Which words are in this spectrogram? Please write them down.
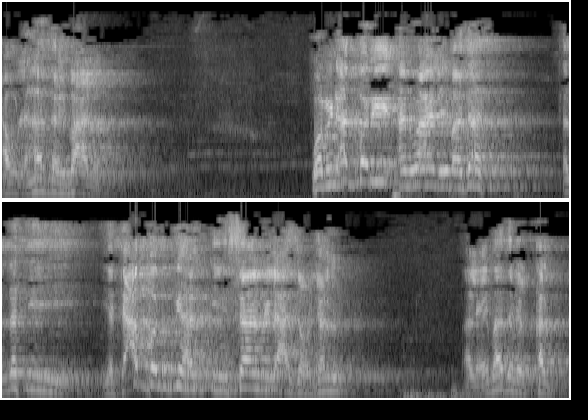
حول هذا المعنى. ومن أكبر أنواع العبادات التي يتعبد بها الإنسان لله عز وجل العبادة للقلب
